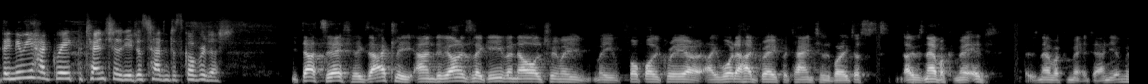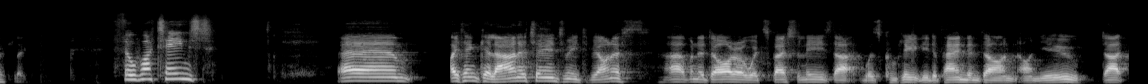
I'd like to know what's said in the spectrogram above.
they knew you had great potential, you just hadn't discovered it. That's it, exactly. And to be honest, like even all through my, my football career, I would have had great potential, but I just I was never committed. I was never committed to any of it. Like So what changed? Um I think Alana changed me, to be honest. Having a daughter with special needs that was completely dependent on on you, that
